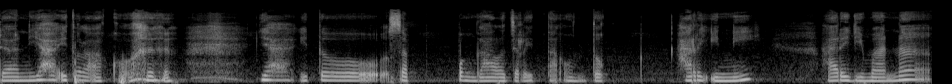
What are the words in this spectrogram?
Dan ya itulah aku. Ya itu sepenggal cerita untuk hari ini. Hari di mana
